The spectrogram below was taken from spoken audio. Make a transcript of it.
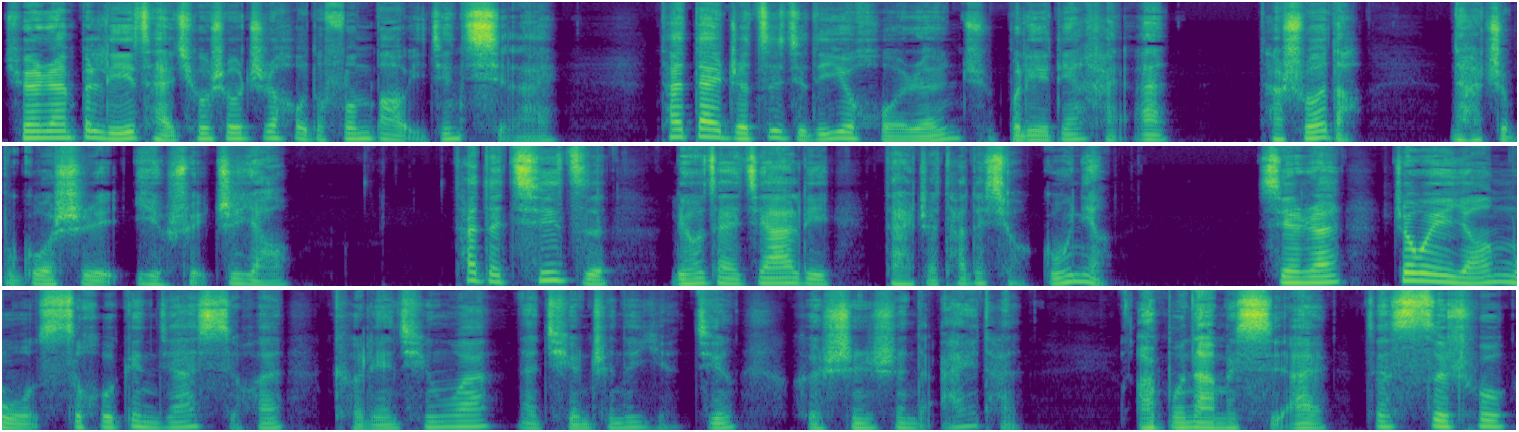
全然不理睬秋收之后的风暴已经起来。他带着自己的一伙人去不列颠海岸。他说道：“那只不过是一水之遥。”他的妻子留在家里带着他的小姑娘。显然，这位养母似乎更加喜欢可怜青蛙那虔诚的眼睛和深深的哀叹，而不那么喜爱在四处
